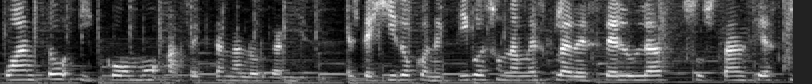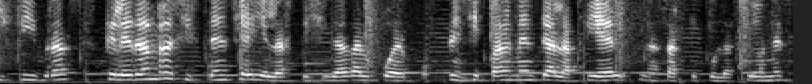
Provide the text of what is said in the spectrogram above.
cuánto y cómo afectan al organismo. El tejido conectivo es una mezcla de células, sustancias y fibras que le dan resistencia y elasticidad al cuerpo, principalmente a la piel, las articulaciones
